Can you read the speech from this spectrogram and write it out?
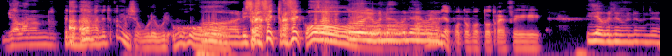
jalanan penyeberangan itu kan bisa bule-bule. Oh, Oh, traffic, traffic. Oh. Oh, iya benar, benar, pernah benar. lihat foto-foto traffic. Iya benar benar benar.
